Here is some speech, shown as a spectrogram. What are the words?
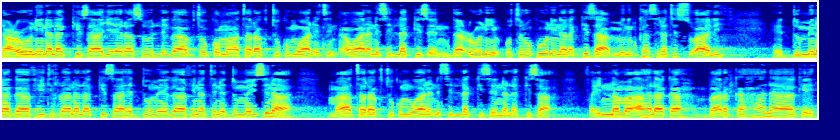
دعوني نلكسا جل رسول قافتكم ما تركتكم وان اوان اسن لكسن دعوني اتركوني نلكسا من كثرة السؤال gaafii tirraa lakkisaa heddumee gaafinatti heddummeysina maa taraktukum waan isin lakkise na lakkisa fainnamaa ahlaka barka halaake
